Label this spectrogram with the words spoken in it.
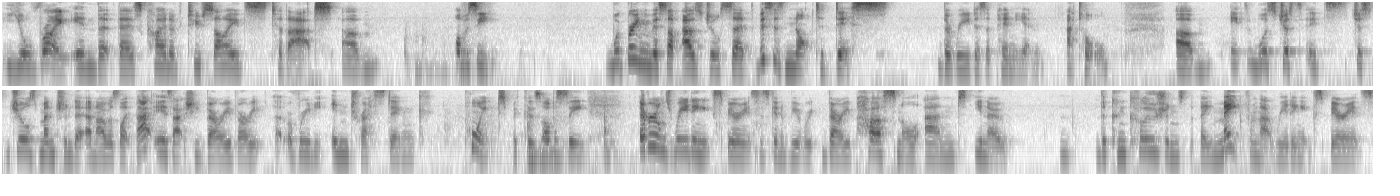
you're right in that there's kind of two sides to that. Um, obviously, we're bringing this up as Jules said. This is not to diss the reader's opinion at all. Um, it was just it's just Jules mentioned it, and I was like, that is actually very very a really interesting point because obviously everyone's reading experience is going to be re- very personal, and you know the conclusions that they make from that reading experience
